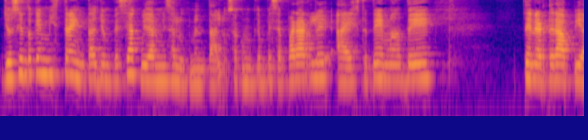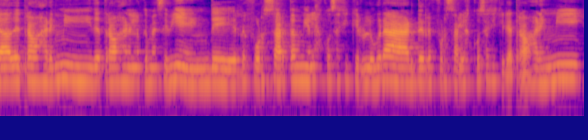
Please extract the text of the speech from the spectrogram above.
Yo siento que en mis 30 yo empecé a cuidar mi salud mental, o sea, como que empecé a pararle a este tema de tener terapia, de trabajar en mí, de trabajar en lo que me hace bien, de reforzar también las cosas que quiero lograr, de reforzar las cosas que quería trabajar en mí,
